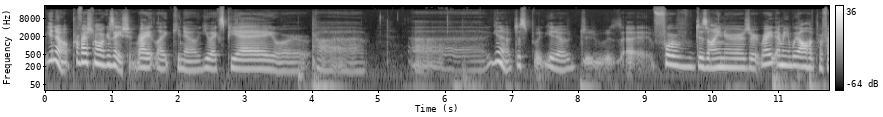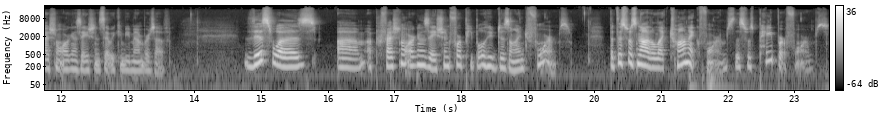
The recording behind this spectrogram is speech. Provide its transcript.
you know, professional organization, right? Like you know, UXPA or uh, uh, you know, just you know, uh, for designers or right. I mean, we all have professional organizations that we can be members of. This was um, a professional organization for people who designed forms. But this was not electronic forms, this was paper forms.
